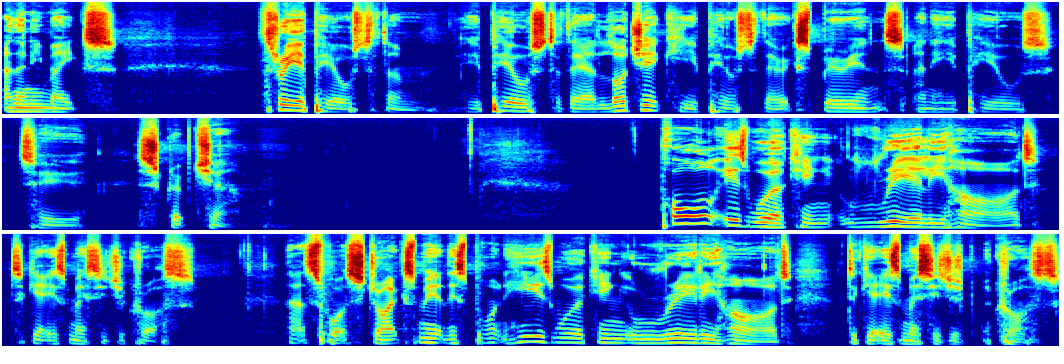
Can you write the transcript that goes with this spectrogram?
And then he makes three appeals to them he appeals to their logic, he appeals to their experience, and he appeals to Scripture. Paul is working really hard to get his message across. That's what strikes me at this point. He is working really hard to get his message across.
